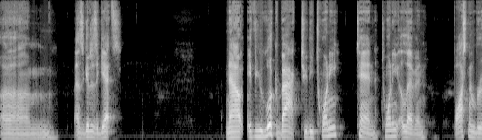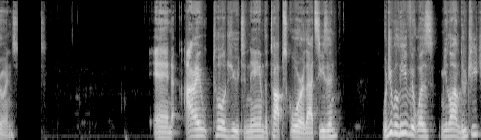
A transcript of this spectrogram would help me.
um, as good as it gets. Now, if you look back to the 2010 2011 Boston Bruins, and I told you to name the top scorer that season, would you believe it was Milan Lucic?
